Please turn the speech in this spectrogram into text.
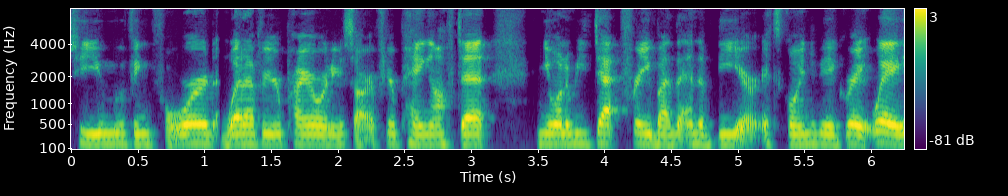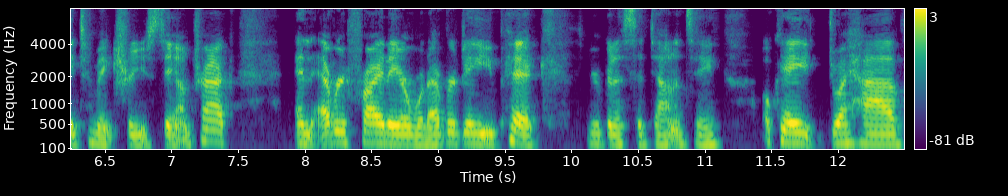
to you moving forward whatever your priorities are. If you're paying off debt and you want to be debt free by the end of the year it's going to be a great way to make sure you stay on track. And every friday or whatever day you pick you're going to sit down and say okay do i have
